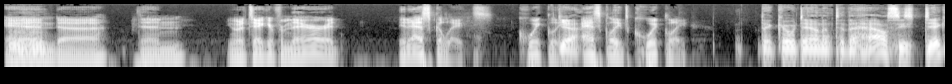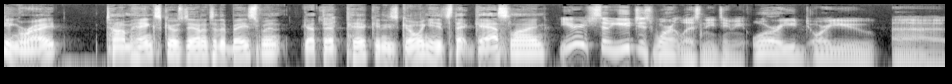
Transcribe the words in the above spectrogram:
and uh, then you want to take it from there. It it escalates quickly. Yeah. It escalates quickly. They go down into the house. He's digging, right? Tom Hanks goes down into the basement, got that pick, and he's going. He hits that gas line. You're so you just weren't listening to me, or you, or you, uh,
